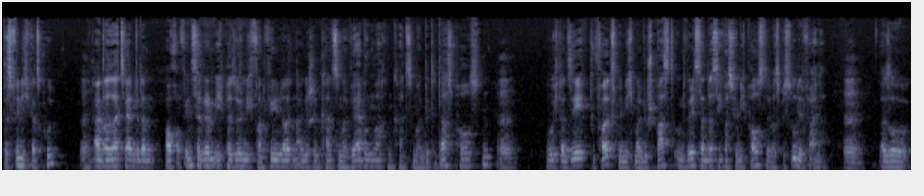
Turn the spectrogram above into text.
das finde ich ganz cool. Mhm. Andererseits werden wir dann auch auf Instagram, ich persönlich, von vielen Leuten angeschrieben, kannst du mal Werbung machen, kannst du mal bitte das posten, Mhm. wo ich dann sehe, du folgst mir nicht mal, du spast und willst dann, dass ich was für dich poste. Was bist du denn für einer? Also,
